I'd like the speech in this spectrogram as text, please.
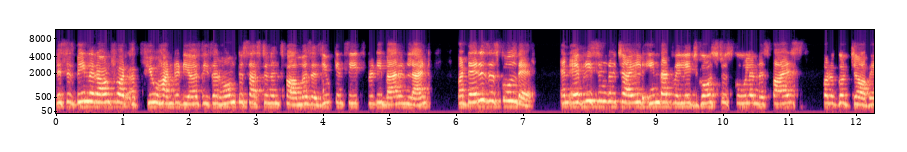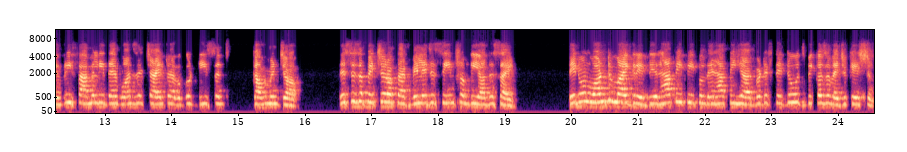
this has been around for a few hundred years. These are home to sustenance farmers. As you can see, it's pretty barren land, but there is a school there. And every single child in that village goes to school and aspires for a good job. Every family there wants their child to have a good, decent government job. This is a picture of that village as seen from the other side. They don't want to migrate. They're happy people. They're happy here. But if they do, it's because of education.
